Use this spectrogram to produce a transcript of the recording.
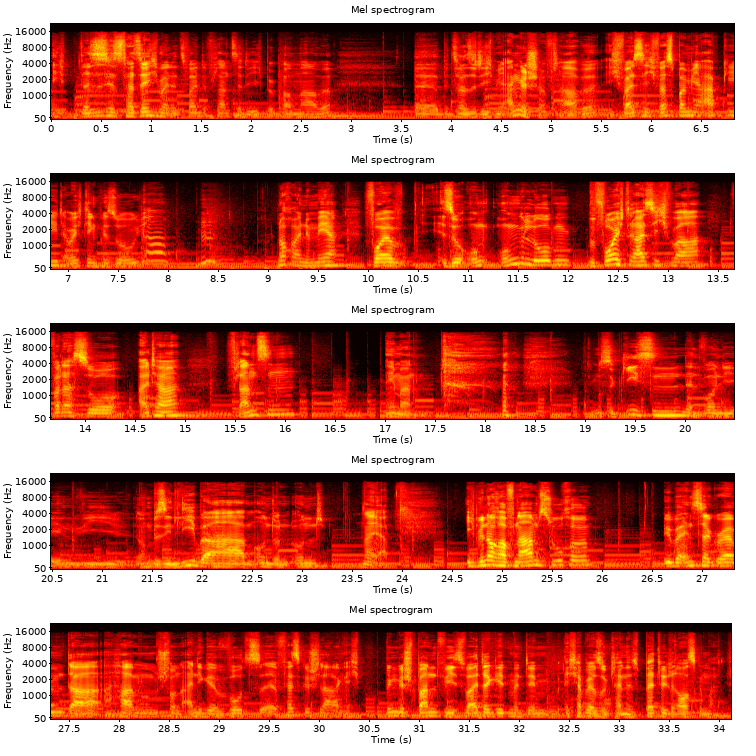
Ich, das ist jetzt tatsächlich meine zweite Pflanze, die ich bekommen habe. Äh, beziehungsweise die ich mir angeschafft habe. Ich weiß nicht, was bei mir abgeht, aber ich denke mir so, ja, hm, noch eine mehr. Vorher, so un ungelogen, bevor ich 30 war, war das so, Alter, Pflanzen? Nee, Mann. die musst du gießen, dann wollen die irgendwie ein bisschen Liebe haben und und und. Naja. Ich bin auch auf Namenssuche über Instagram. Da haben schon einige Votes äh, festgeschlagen. Ich bin gespannt, wie es weitergeht mit dem. Ich habe ja so ein kleines Battle draus gemacht.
